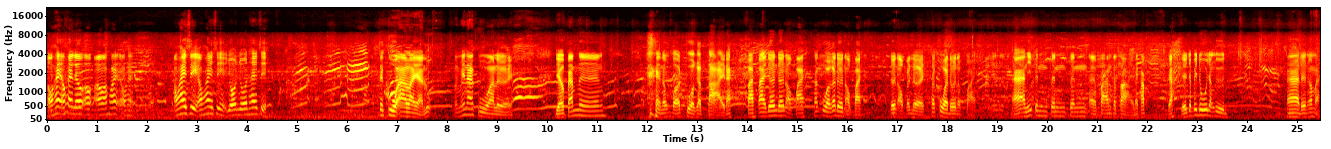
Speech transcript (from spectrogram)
เอาให้เอาให้เร็วเอาเอาเอาให้เอาให้ เอาให้สิ เอาให้สิ โยนโยนให้สิ จะกลัวอะไรอะลูก มันไม่น่ากลัวเลยเออเดี๋ยวแป๊บหนึ่งน้องบอสกลัวกระต่ายนะ ไปไปเดินเดินออกไป ถ้ากลัวก็เดินออกไป เดินออกไปเลย ถ้ากลัวเดินออกไปอ่าอันนี้เป็นเป็นเป็นเอ่อฟาร์มกระต่ายนะครับ เดี๋ยวเดี๋ยวจะไปดูอย่างอื่น อ่าเดินเข้ามา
